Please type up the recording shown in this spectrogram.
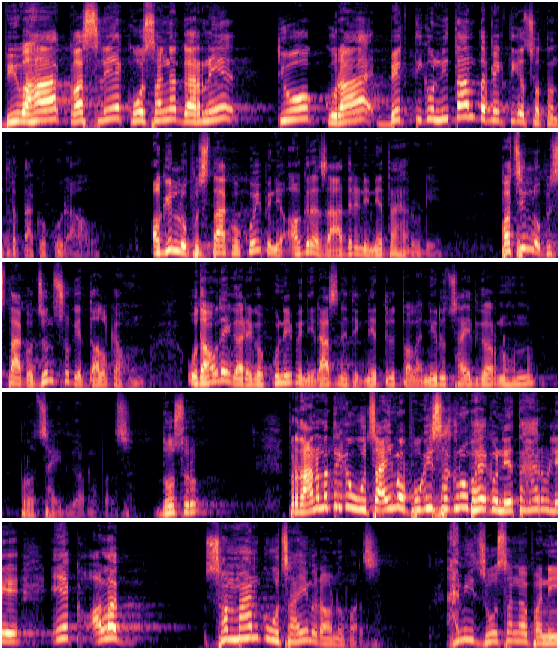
विवाह कसले कोसँग गर्ने त्यो कुरा व्यक्तिको नितान्त व्यक्तिगत स्वतन्त्रताको कुरा हो। अघिल्लो पुस्ताको कोही पनि अग्रज आदरणीय नेताहरूले पछिल्लो पुस्ताको जुनसुकै दलका हुन् उदाउँदै गरेको कुनै पनि राजनीतिक नेतृत्वलाई निरुत्साहित गर्नुहुन्न प्रोत्साहित गर्नुपर्छ। दोस्रो प्रधानमन्त्रीको उचाइमा पुगिसक्नु भएको नेताहरूले एक अलग सम्मानको उचाइमा रहनुपर्छ। हामी जोसँग पनि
